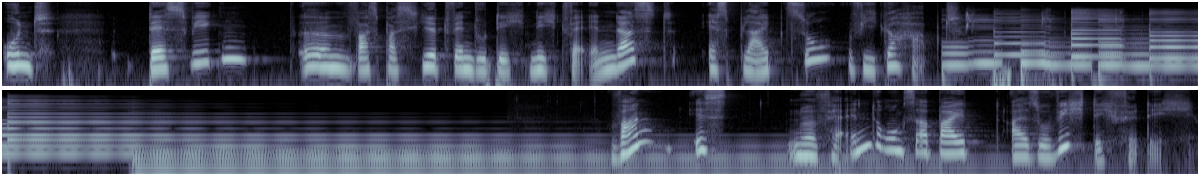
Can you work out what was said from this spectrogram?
Und deswegen, äh, was passiert, wenn du dich nicht veränderst? Es bleibt so wie gehabt. Wann ist eine Veränderungsarbeit also wichtig für dich?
